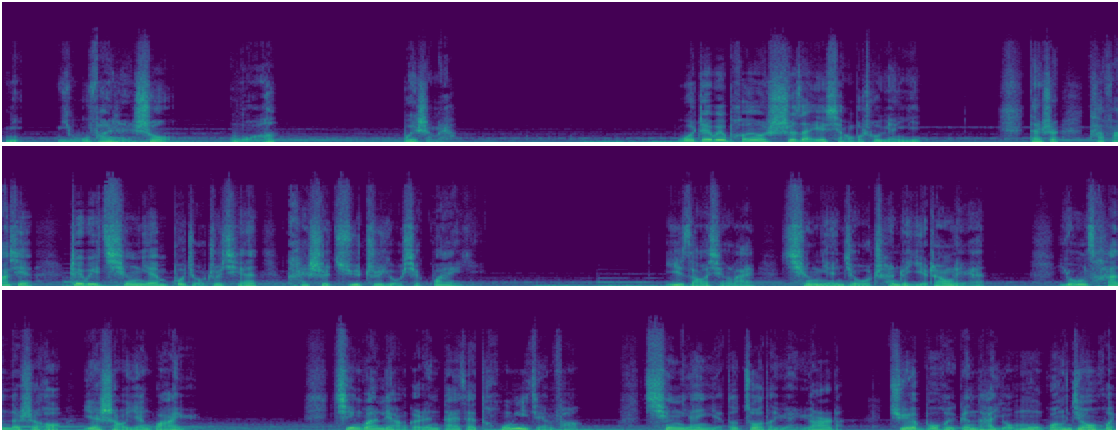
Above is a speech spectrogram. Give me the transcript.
你你无法忍受我？为什么呀？我这位朋友实在也想不出原因，但是他发现这位青年不久之前开始举止有些怪异。一早醒来，青年就沉着一张脸，用餐的时候也少言寡语。尽管两个人待在同一间房，青年也都坐得远远的，绝不会跟他有目光交汇。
